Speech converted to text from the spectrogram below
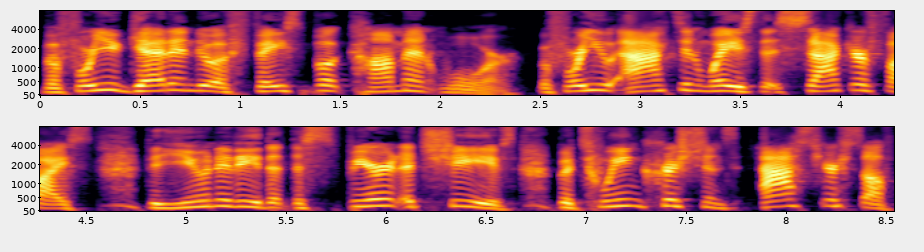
before you get into a Facebook comment war, before you act in ways that sacrifice the unity that the Spirit achieves between Christians, ask yourself,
